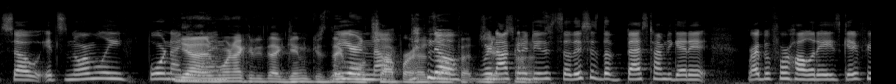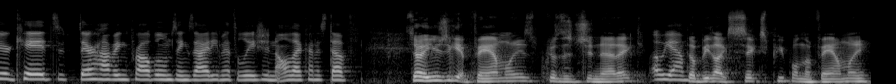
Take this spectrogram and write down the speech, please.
So, it's normally four ninety nine. Yeah, and we're not going to do that again because they we will not. chop our heads no, off at we're not going to do this. So this is the best time to get it right before holidays. Get it for your kids if they're having problems, anxiety, methylation, all that kind of stuff. So I usually get families because it's genetic. Oh yeah, There'll be like six people in the family,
